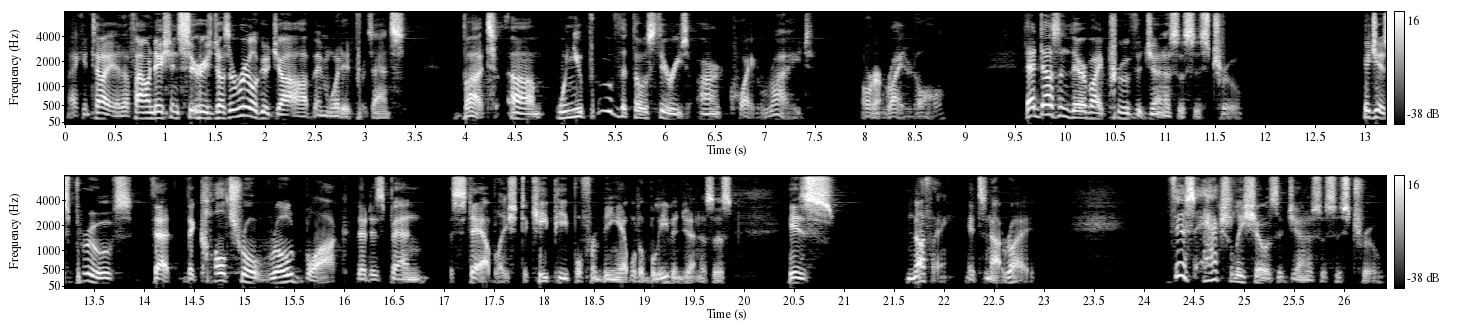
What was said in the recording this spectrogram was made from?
I can tell you, the Foundation series does a real good job in what it presents. But um, when you prove that those theories aren't quite right, or aren't right at all, that doesn't thereby prove that Genesis is true. It just proves that the cultural roadblock that has been established to keep people from being able to believe in Genesis is nothing. It's not right. This actually shows that Genesis is true.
